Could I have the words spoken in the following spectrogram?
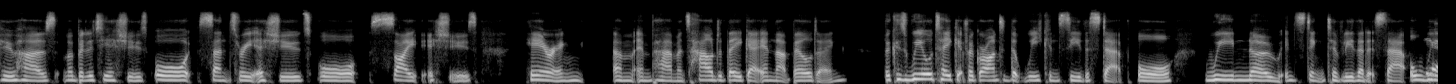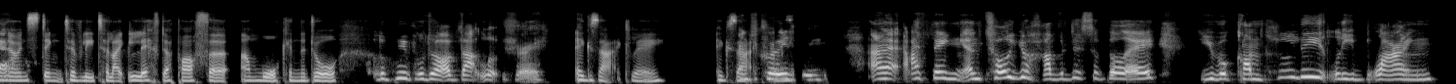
who has mobility issues or sensory issues or sight issues, hearing um, impairments, how do they get in that building? Because we all take it for granted that we can see the step or we know instinctively that it's there or we Yeah. know instinctively to like lift up our foot and walk in the door. the people don't have that luxury. Exactly. Exactly. It's crazy. And I, think until you have a disability, you are completely blind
